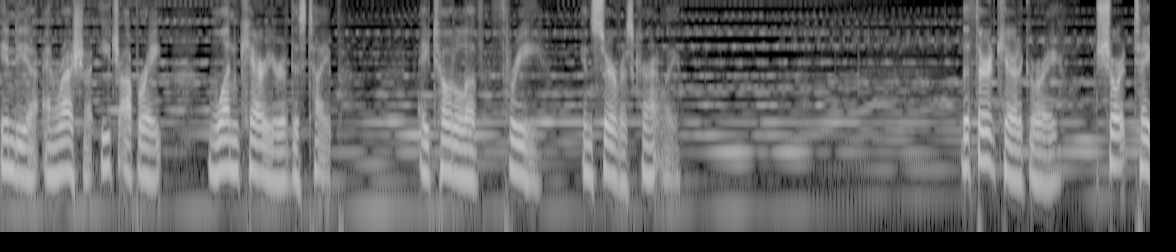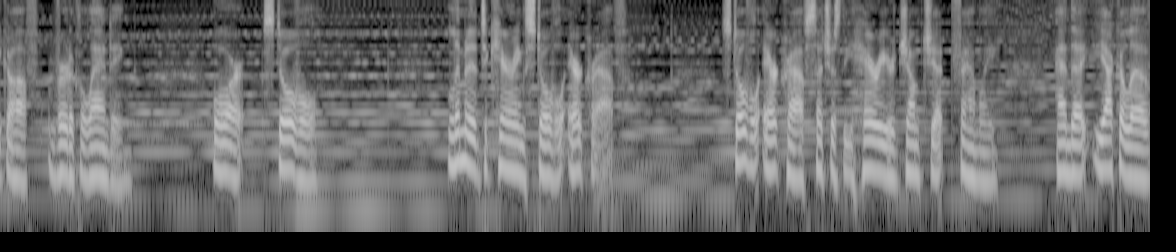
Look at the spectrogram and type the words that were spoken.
India, and Russia each operate one carrier of this type, a total of three in service currently. The third category, short takeoff vertical landing, or STOVL, limited to carrying STOVL aircraft. STOVL aircraft such as the Harrier jump jet family and the Yakovlev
